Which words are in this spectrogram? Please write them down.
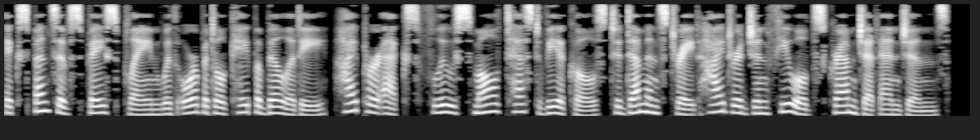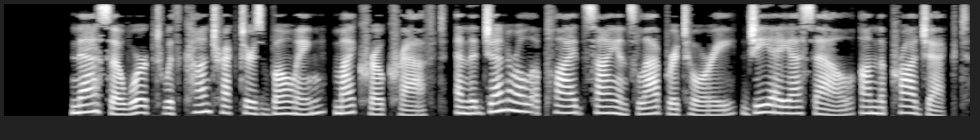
expensive spaceplane with orbital capability, Hyper-X flew small test vehicles to demonstrate hydrogen-fueled scramjet engines. NASA worked with contractors Boeing, Microcraft, and the General Applied Science Laboratory on the project.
